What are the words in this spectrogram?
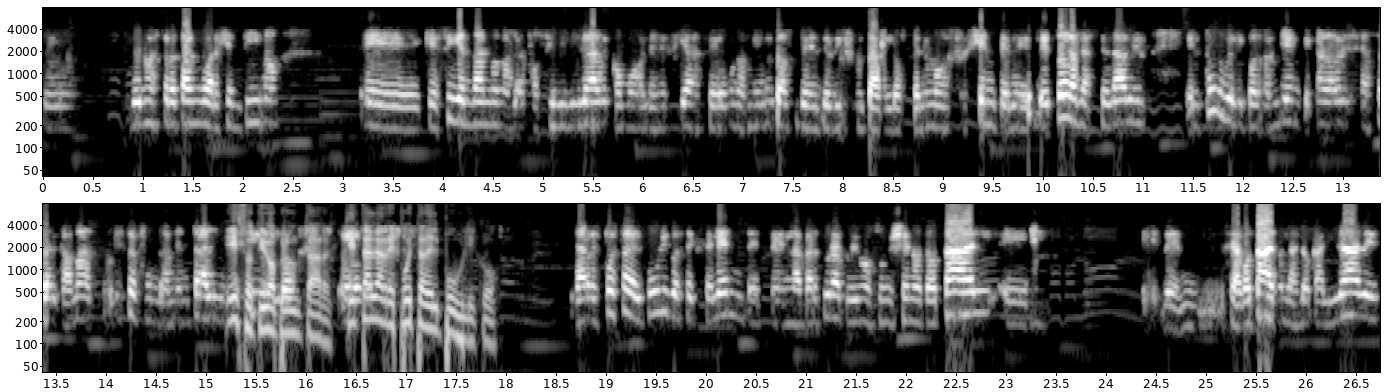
de, de nuestro tango argentino eh, que siguen dándonos la posibilidad, como les decía hace unos minutos, de, de disfrutarlos. Tenemos gente de, de todas las edades, el público también que cada vez se acerca más, porque eso es fundamental. Eso te iba a preguntar. ¿Qué Eh, tal la respuesta del público? La respuesta del público es excelente. En la apertura tuvimos un lleno total, eh, eh, se agotaron las localidades,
